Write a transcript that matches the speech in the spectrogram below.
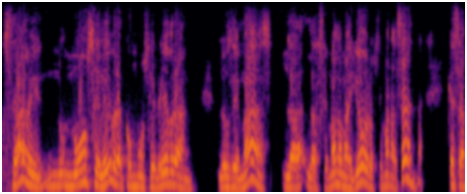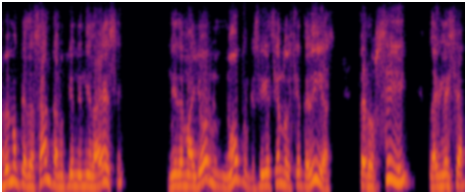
¿sabe? No, celebra como celebran los demás la, Semana Mayor o Semana Santa, que sabemos que de Santa no tiene ni la S, ni de Mayor, no, porque sigue siendo de siete días. Pero sí, la iglesia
